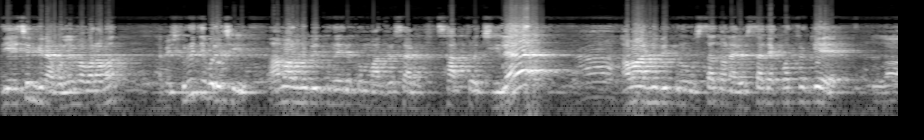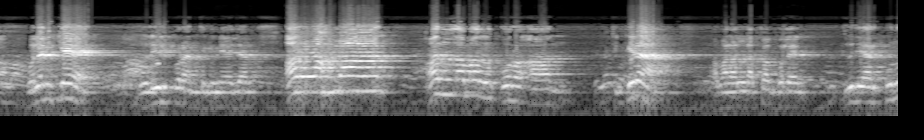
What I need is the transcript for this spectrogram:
দিয়েছেন কিনা বললেন বাবার আমার আমি শুরুতে বলেছি আমার নবী কোন এরকম মাদ্রাসার ছাত্র ছিলেন? আমার নবী কোন উস্তাদ নাই। উস্তাদ একমাত্র কে? বলেন কে? দলিল কোরআন থেকে নিয়ে যান। আর রহমান আল্লামাল কোরআন। ঠিক না আমার আল্লাহ পাক বলেন দুনিয়ার কোন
